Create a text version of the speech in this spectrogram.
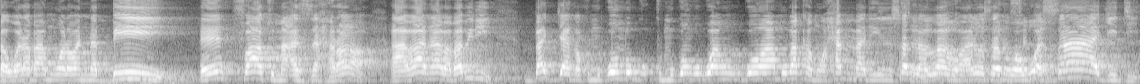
bawala ba muwala wa nabbi eh, fatima azahra abaana abo babiri bajjanga ku mugongo gwa- mubaka muhammadin wasallama wahuwa sajidi.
